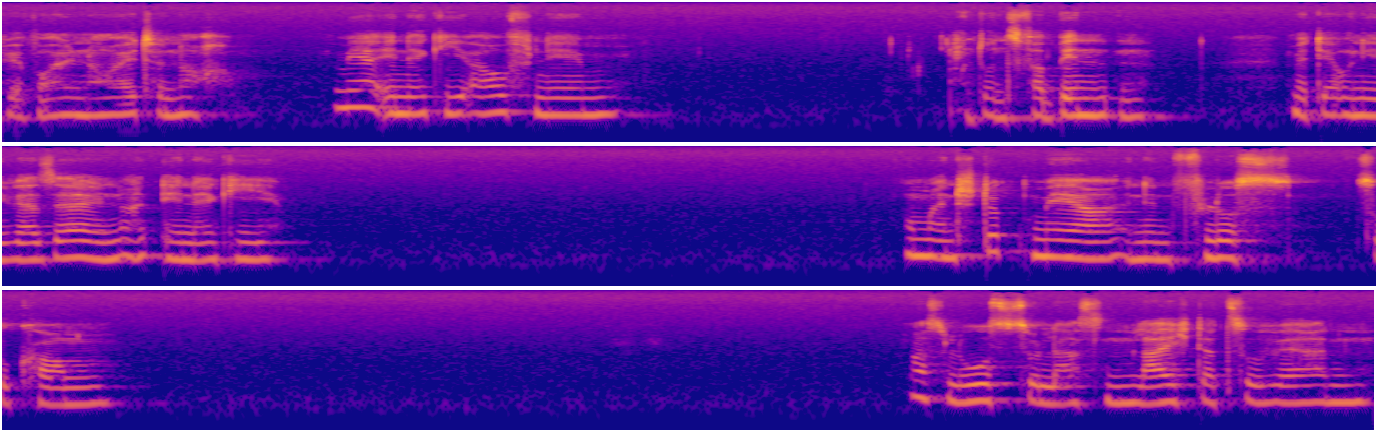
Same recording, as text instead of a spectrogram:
Und wir wollen heute noch mehr Energie aufnehmen und uns verbinden mit der universellen Energie, um ein Stück mehr in den Fluss zu kommen, was loszulassen, leichter zu werden.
